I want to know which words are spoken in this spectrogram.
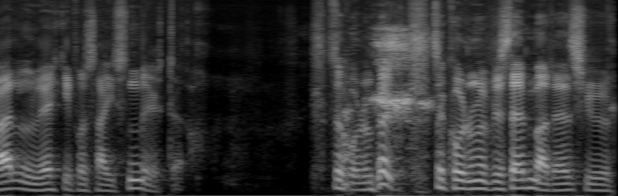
ballen vekk fra 16 meter. Så kunne vi, så kunne vi bestemme det sjøl.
